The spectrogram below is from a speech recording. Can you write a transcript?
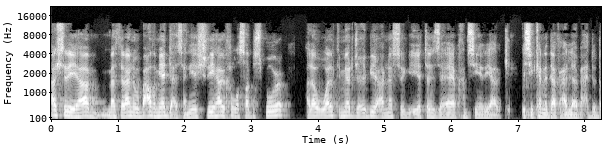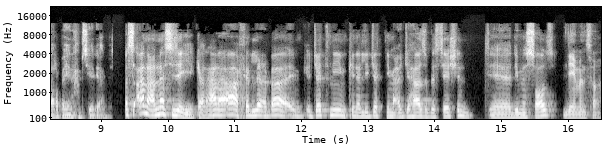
أشتريها مثلا وبعضهم يدعس يعني يشتريها ويخلصها بأسبوع الأول ثم يرجع يبيعها بنفسه يتنزع عليها ب 50 ريال كذا. بس مم. كان دافع اللعبة حدود 40 50 ريال. بس أنا عن نفسي زيك أنا أنا آخر لعبة جتني يمكن اللي جتني مع الجهاز بلاي ستيشن ديمن سولز ديمن سولز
